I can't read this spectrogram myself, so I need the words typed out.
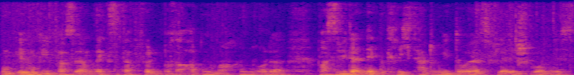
um irgendwie, was wir am nächsten Tag für einen Braten machen oder was sie wieder nett gekriegt hat und wie teuer das Fleisch geworden ist.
